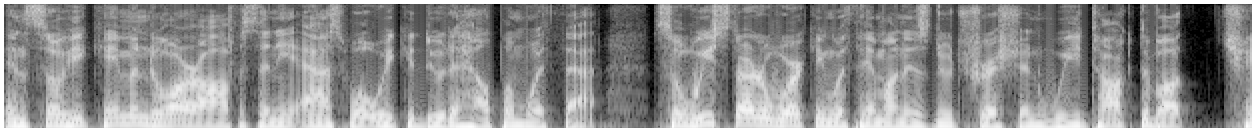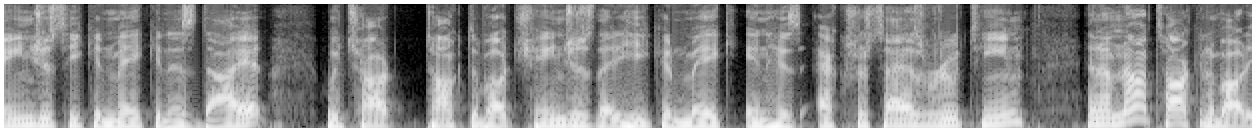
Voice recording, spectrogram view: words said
And so he came into our office and he asked what we could do to help him with that. So we started working with him on his nutrition. We talked about changes he can make in his diet. We talked about changes that he can make in his exercise routine. And I'm not talking about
